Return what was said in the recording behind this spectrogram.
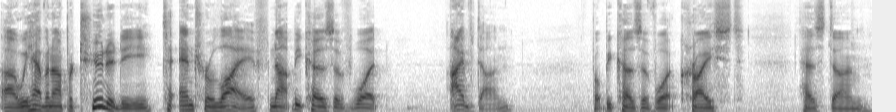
uh, we have an opportunity to enter life not because of what I've done, but because of what Christ has done.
